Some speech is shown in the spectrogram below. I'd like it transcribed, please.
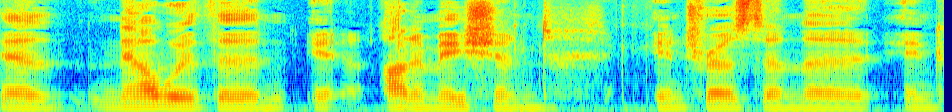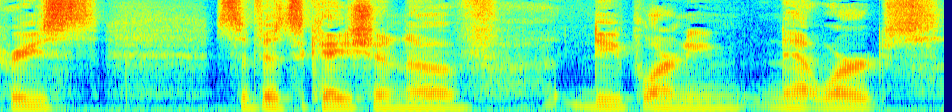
uh, now with the automation interest and the increased sophistication of deep learning networks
